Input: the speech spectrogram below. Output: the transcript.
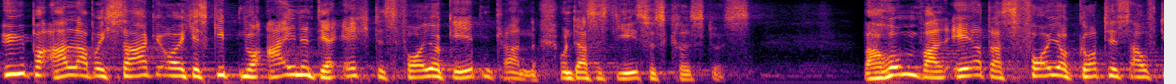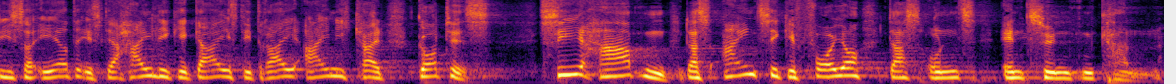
überall, aber ich sage euch, es gibt nur einen, der echtes Feuer geben kann, und das ist Jesus Christus. Warum? Weil er das Feuer Gottes auf dieser Erde ist, der Heilige Geist, die Dreieinigkeit Gottes. Sie haben das einzige Feuer, das uns entzünden kann.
